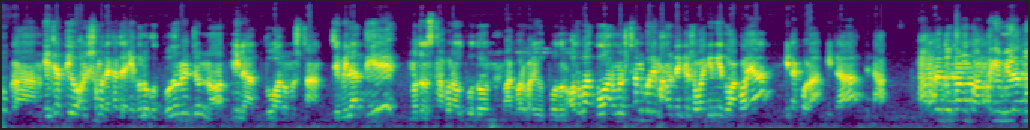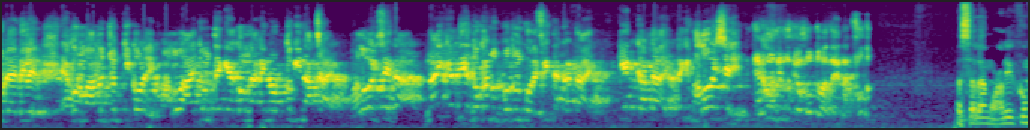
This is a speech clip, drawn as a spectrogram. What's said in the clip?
দোকান এই জাতীয় অনেক সময় দেখা যায়, এগুলো উদ্বোধনের জন্য মিলাদ, দোয়ার অনুষ্ঠান। যে মিলাদ দিয়ে নতুন স্থাপনা উদ্বোধন বা ঘর বাড়ি উদ্বোধন অথবা দোয়ার অনুষ্ঠান করে মানুষদেরকে সবাইকে নিয়ে দোয়া করা, এটা করা, এটা আপনি দোকান পাট থেকে মিলাদ উঠাই দিলেন, এখন মানুষজন কি করে? ভালো আয়োজন থেকে এখন নারী নর্তকী নাচায় ভালো হয়েছে এটা? নায়িকা দিয়ে দোকান উদ্বোধন করে, ফিতা কাটায়, কেক কাটায়, এটা কি ভালো হয়েছে এখন কিন্তু কেউ ফতুয়া দেয় না আসসালামু আলাইকুম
